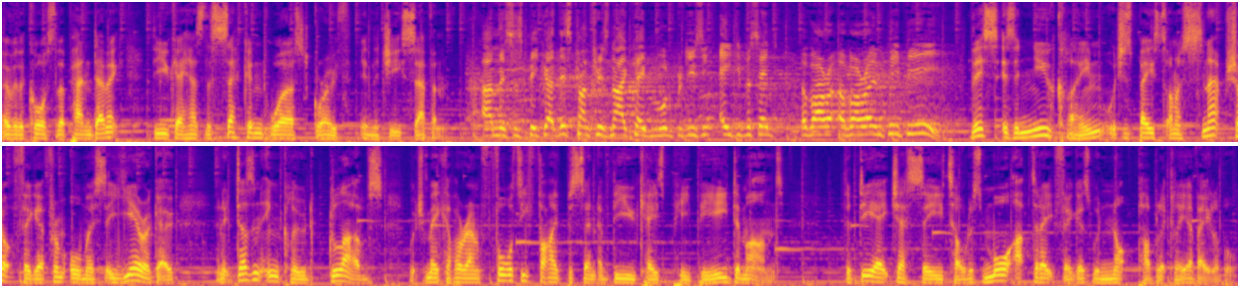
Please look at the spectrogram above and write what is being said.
Over the course of the pandemic, the UK has the second worst growth in the G7. Uh, Mr. Speaker, this country is now capable of producing 80% of our, of our own PPE. This is a new claim which is based on a snapshot figure from almost a year ago, and it doesn't include gloves, which make up around 45% of the UK's PPE demand. The DHSC told us more up to date figures were not publicly available.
